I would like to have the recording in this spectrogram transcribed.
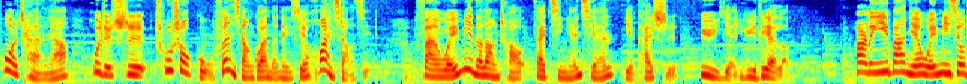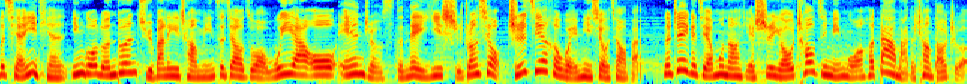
破产呀，或者是出售股份相关的那些坏消息。反维密的浪潮在几年前也开始愈演愈烈了。二零一八年维密秀的前一天，英国伦敦举办了一场名字叫做 “We Are All Angels” 的内衣时装秀，直接和维密秀叫板。那这个节目呢，也是由超级名模和大码的倡导者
